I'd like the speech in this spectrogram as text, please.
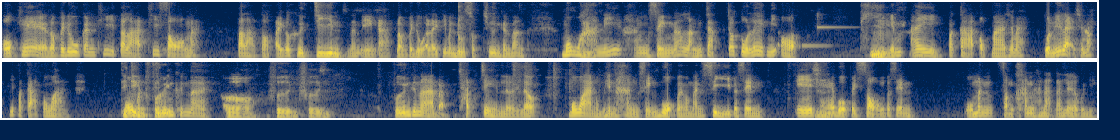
โอเค เราไปดูกันที่ตลาดที่สองนะตลาดต่อไปก็คือจีนนั่นเองอะลองไปดูอะไรที่มันดูสดชื่นกันบ้าง เมื่อวานนี้หังเสงนะหลังจากเจ้าตัวเลขนี้ออก PMI ประกาศออกมาใช่ไหมตัวนี้แหละใช่ไหมที่ประกาศเมื่อวานโอ้มันฟื้นขึ้นมาโอ้ฟื้นฟื้น ฟื้นขึ้นมาแบบชัดเจนเลยแล้ว เมื่อวานผมเห็นฮั่งเส็งบวกไปประมาณสี่เปอร์เซ็นต์ A-share บวกไปสองเปอร์เซ็นต์โอ้มันสำคัญขนาดนั้นเลยเหรอคุณหยง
